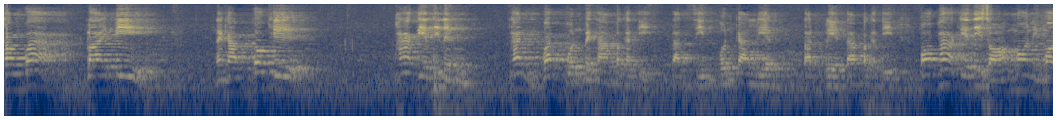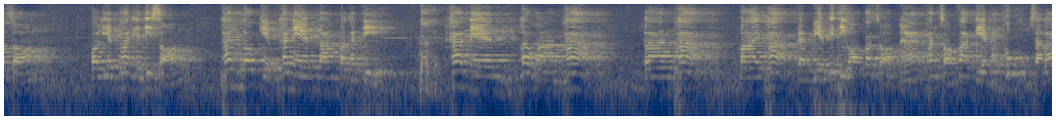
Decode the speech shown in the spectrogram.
คำว่าปลายปีนะครับก็คือภาคเรียนที่หนึ่ง ท่านวัดผลไปตามปกติ ตัดสินผลการเรียนตัดเกรดตามปกติ พอภาคเรียนที่สองมหนึ่งมสองพอเรียนภาคเรียนที่สองท่านก็เก็บคะแนนตามปกติ คะแนนระหว่างภาค กลางภาคปลายภาคแต่เปลี่ยนวิธีออกข้อสอบนะ ทั้งสองภาคเรียนทุกกลุ่มสาระ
